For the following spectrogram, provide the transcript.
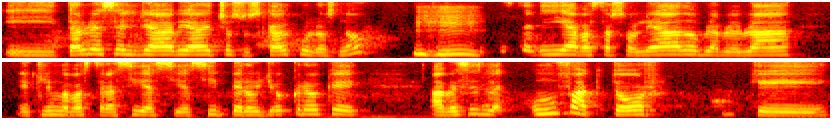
Y tal vez él ya había hecho sus cálculos, ¿no? Este día va a estar soleado, bla, bla, bla, el clima va a estar así, así, así, pero yo creo que a veces un factor que,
